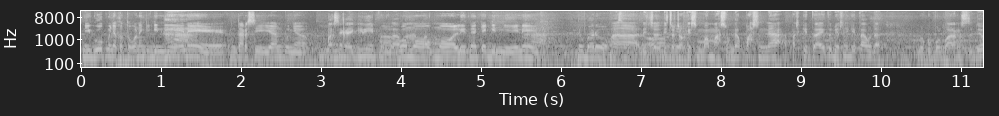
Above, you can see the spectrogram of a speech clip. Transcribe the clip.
Nih gue punya ketukan yang kayak gini Nah. nih. Ntar si Ian punya bassnya kayak gini uh, gue mau mau leadnya kayak gini ini Nah. itu baru Nah, dico- Oh, dicocokin oke. semua masuk nggak pas nggak pas kita itu biasanya kita udah kumpul bareng di studio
